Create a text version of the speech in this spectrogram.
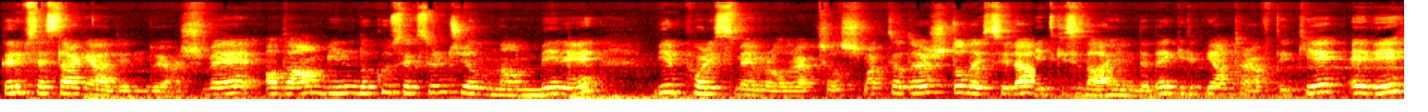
garip sesler geldiğini duyar ve adam 1983 yılından beri bir polis memuru olarak çalışmaktadır. Dolayısıyla etkisi dahilinde de gidip yan taraftaki evi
